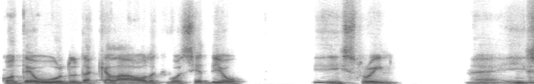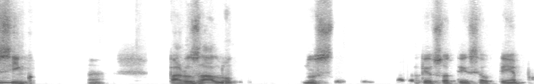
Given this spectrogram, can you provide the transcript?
conteúdo daquela aula que você deu em stream, né, em uhum. cinco, né, para os alunos, no cada pessoa tem seu tempo,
